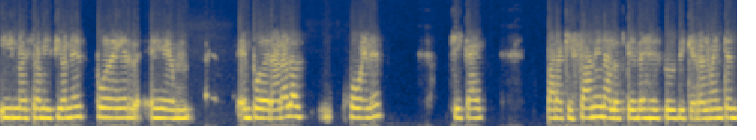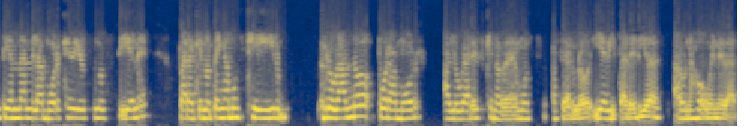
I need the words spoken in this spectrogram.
y nuestra misión es poder em, empoderar a las jóvenes, chicas, para que sanen a los pies de Jesús y que realmente entiendan el amor que Dios nos tiene, para que no tengamos que ir rogando por amor a lugares que no debemos hacerlo y evitar heridas a una joven edad.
